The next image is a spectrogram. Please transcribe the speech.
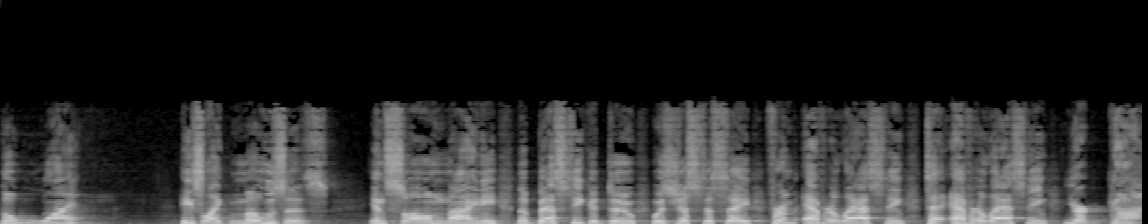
the one. He's like Moses in Psalm 90. The best he could do was just to say, From everlasting to everlasting, you're God.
